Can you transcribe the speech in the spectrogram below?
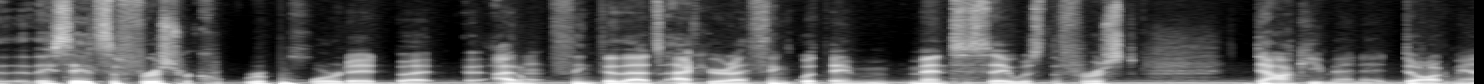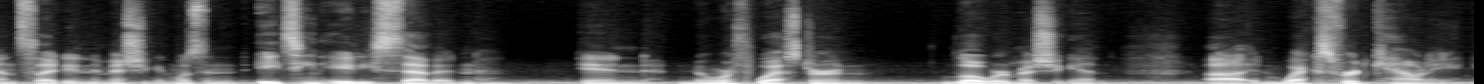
they say it's the first rec- reported, but I don't think that that's accurate. I think what they meant to say was the first documented Dogman sighting in Michigan was in 1887 in northwestern Lower Michigan, uh, in Wexford County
